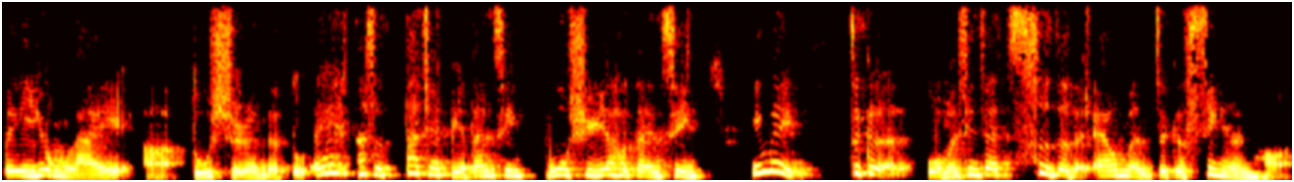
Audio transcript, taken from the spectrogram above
被用来啊毒死人的毒，哎，但是大家别担心，不需要担心，因为这个我们现在吃着的 almond 这个杏仁哈，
